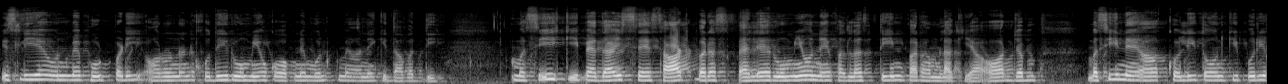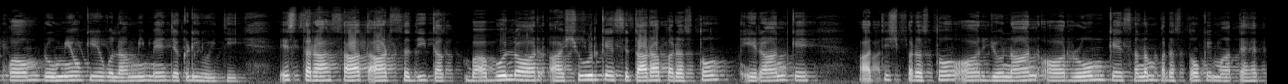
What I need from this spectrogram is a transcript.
اس لیے ان میں پھوٹ پڑی اور انہوں نے خود ہی رومیوں کو اپنے ملک میں آنے کی دعوت دی۔ مسیح کی پیدائش سے ساٹھ برس پہلے رومیوں نے فلسطین پر حملہ کیا اور جب مسیح نے آنکھ کھولی تو ان کی پوری قوم رومیوں کی غلامی میں جکڑی ہوئی تھی۔ اس طرح سات آٹھ صدی تک بابل اور آشور کے ستارہ پرستوں، ایران کے آتش پرستوں اور یونان اور روم کے صنم پرستوں کے ماتحت،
